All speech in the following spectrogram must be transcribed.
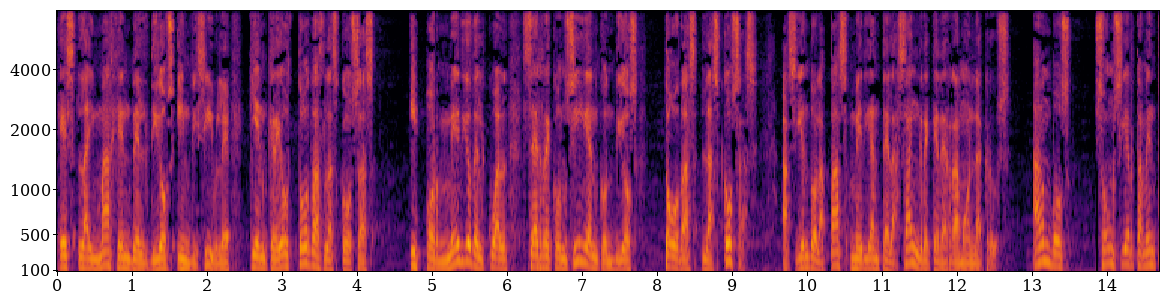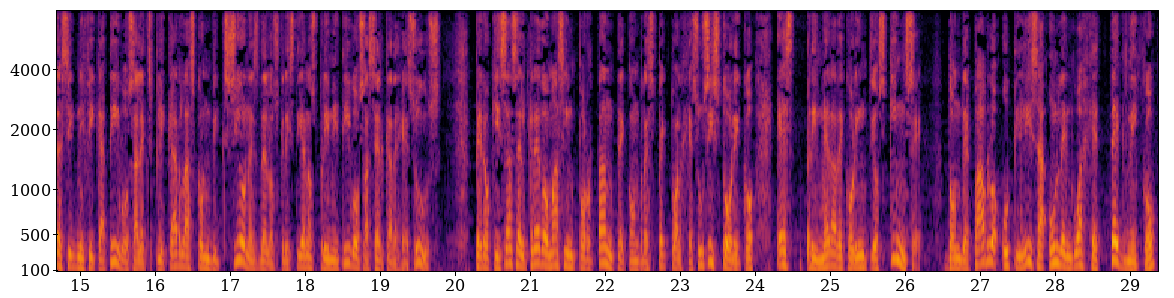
es la imagen del Dios invisible, quien creó todas las cosas, y por medio del cual se reconcilian con Dios todas las cosas, haciendo la paz mediante la sangre que derramó en la cruz. Ambos son ciertamente significativos al explicar las convicciones de los cristianos primitivos acerca de Jesús, pero quizás el credo más importante con respecto al Jesús histórico es Primera de Corintios 15, donde Pablo utiliza un lenguaje técnico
